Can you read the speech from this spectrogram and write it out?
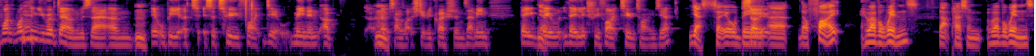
One one Yeah. thing you wrote down was that um, Mm. it will be a t- it's a two fight deal, meaning uh, I know Mm. it sounds like stupid questions. That mean they Yeah. they they literally fight two times, yeah. yes. So it will be So- uh, they'll fight. Whoever wins, that person. Whoever wins,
